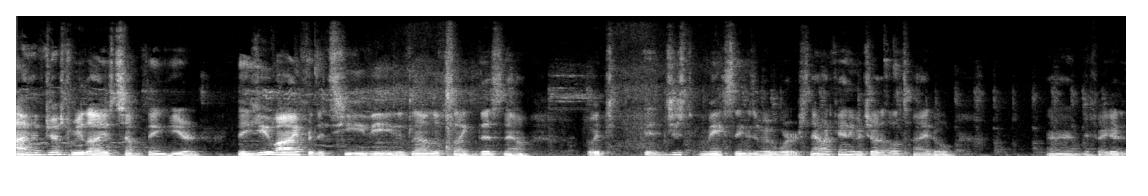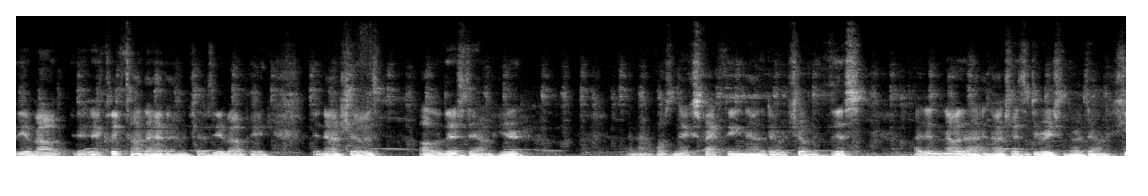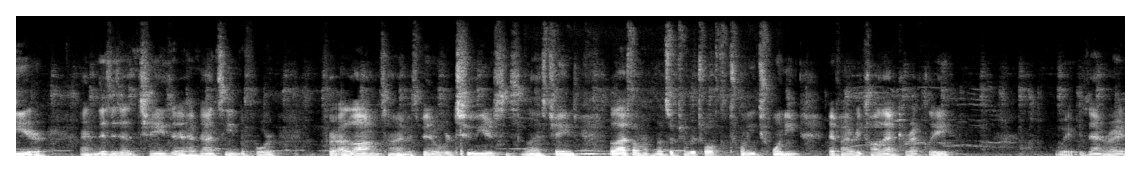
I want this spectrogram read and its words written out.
I have just realized something here. The UI for the TV, it now looks like this now, which it just makes things a bit worse. Now I can't even show the whole title. And if I go to the about, I clicked on that and it shows the about page. It now shows all of this down here. And I wasn't expecting now that it would show this. I didn't know that, and now it shows the duration bar down here. And this is a change that I have not seen before for a long time. It's been over two years since the last change. The last one happened on September 12th, 2020, if I recall that correctly. Wait, is that right?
